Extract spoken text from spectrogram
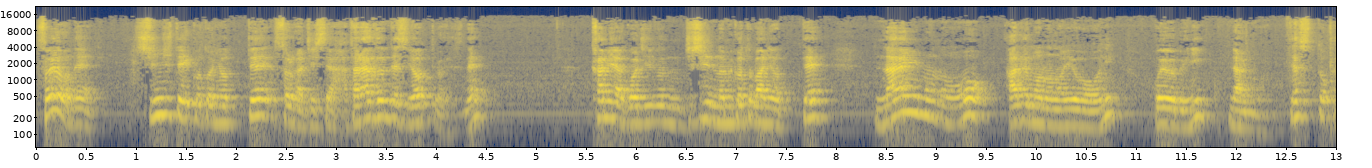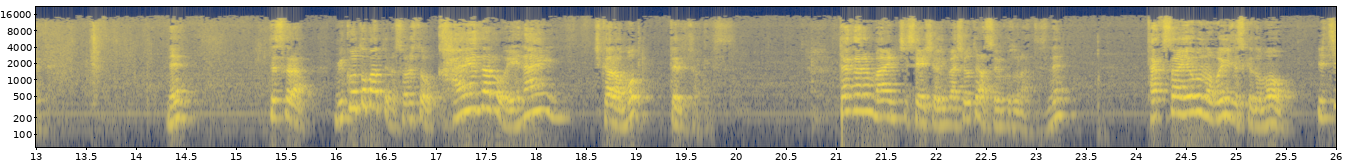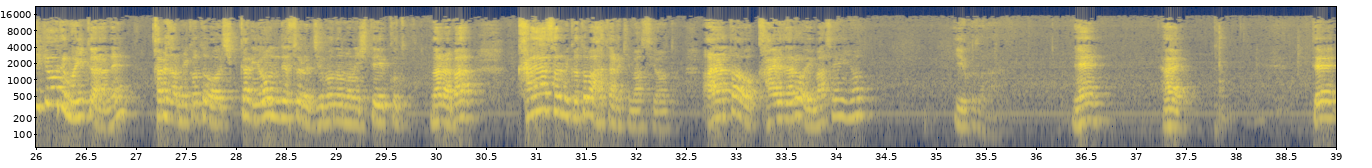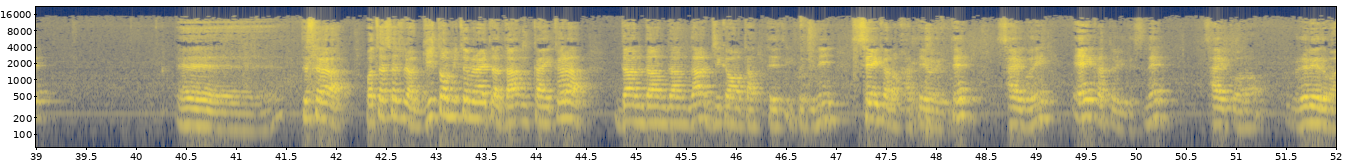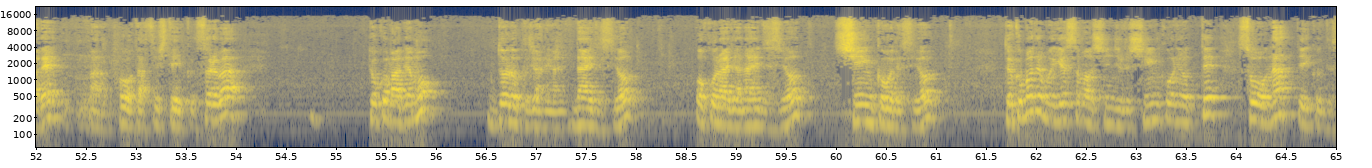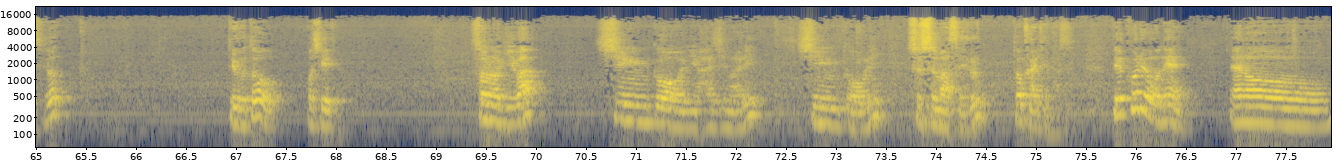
それをね信じていくことによってそれが実際働くんですよってわけですね。神はご自分自身の御言葉によってないものをあるもののようにお呼びになるの。ですと書いて。ありますね。ですから御言葉っていうのはその人を変えざるを得ない力を持ってるわけです。だから毎日聖書を読みましょうというのはそういうことなんですね。たくさん読むのもいいですけども一行でもいいからね神様の御言葉をしっかり読んでそれを自分のものにしていくならば必ずその御言葉は働きますよと。あなたを変えざるを得ませんよ。ということなんです。ね。はい。で、えー、ですから私たちは義と認められた段階からだんだんだんだん時間を経っていくうちに成果の過程を経て最後に栄華というですね最高のレベルまで、まあ、到達していく。それはどこまでも努力じゃないですよ。行いじゃないですよ。信仰ですよ。どこまでもイエス様を信じる信仰によってそうなっていくんですよ。ということを教えてる。その義は信仰に始まり信仰に進ませると書いてます。でこれをねあの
